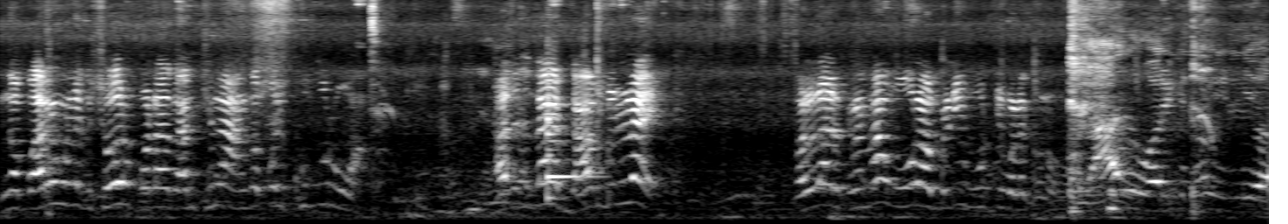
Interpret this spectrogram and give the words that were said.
இங்க பறவனுக்கு சோறு போடாத அனுப்பிச்சுன்னா அங்க போய் கும்பிடுவான். அதுக்கு தான் தான் பிள்ளை நல்லா இருக்கணும்னா ஊராம்பள்ளி ஊட்டி வளர்க்கணும். யாரு உரைக்குதோ இல்லையோ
